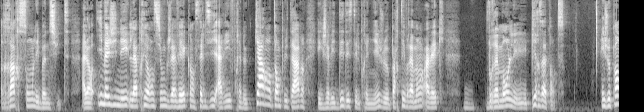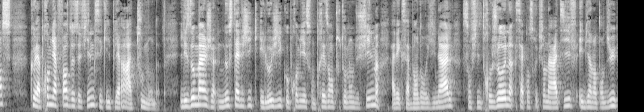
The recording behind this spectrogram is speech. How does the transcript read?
rares sont les bonnes suites. Alors imaginez l'appréhension que j'avais quand celle-ci arrive près de 40 ans plus tard et que j'avais détesté le premier. Je partais vraiment avec vraiment les pires attentes. Et je pense que la première force de ce film, c'est qu'il plaira à tout le monde. Les hommages nostalgiques et logiques au premier sont présents tout au long du film, avec sa bande originale, son filtre jaune, sa construction narrative et bien entendu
